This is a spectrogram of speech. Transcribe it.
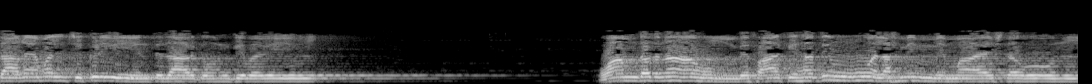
داغ عمل چکڑی انتظار کو ان کی بویم۔ وامددناهم بفاکہت ولحم مما یشتہون۔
